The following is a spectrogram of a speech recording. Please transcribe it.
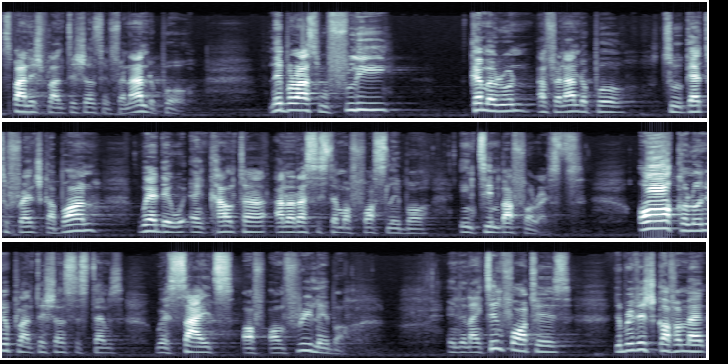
Spanish plantations in Fernando Po. Laborers would flee Cameroon and Fernando Po to get to French Gabon, where they would encounter another system of forced labor in timber forests. All colonial plantation systems were sites of unfree labor. In the 1940s, the British government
